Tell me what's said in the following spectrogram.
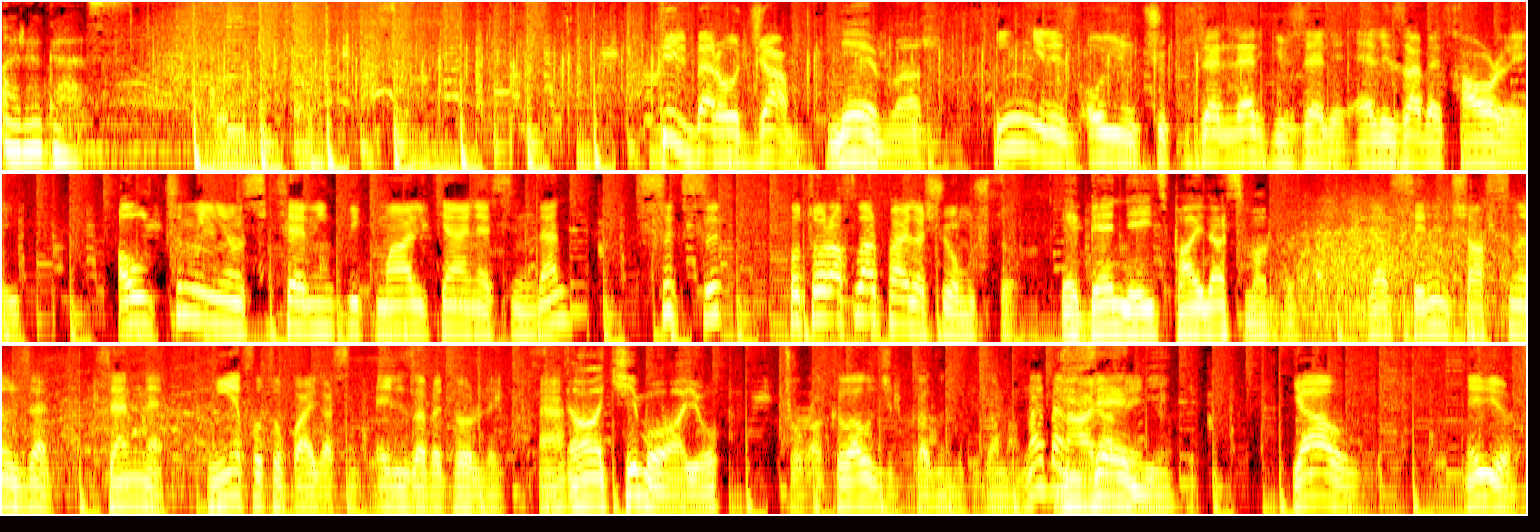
Aragaz, Dilber hocam. Ne var? İngiliz oyuncu güzeller güzeli Elizabeth Hurley 6 milyon sterlinglik malikanesinden sık sık fotoğraflar paylaşıyormuştu. E ben ne hiç paylaşmadım. Ya senin şahsına özel. Sen ne? Niye foto paylaşsın Elizabeth Hurley? Ha? Aa kim o ayol? Çok akıl alıcı bir kadındı bir zamanlar. Ben hala Güzel miydi? Ya ne diyorsun?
